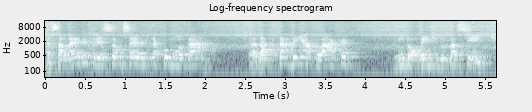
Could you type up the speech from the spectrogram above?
Essa leve pressão serve para acomodar, para adaptar bem a placa junto ao dente do paciente.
